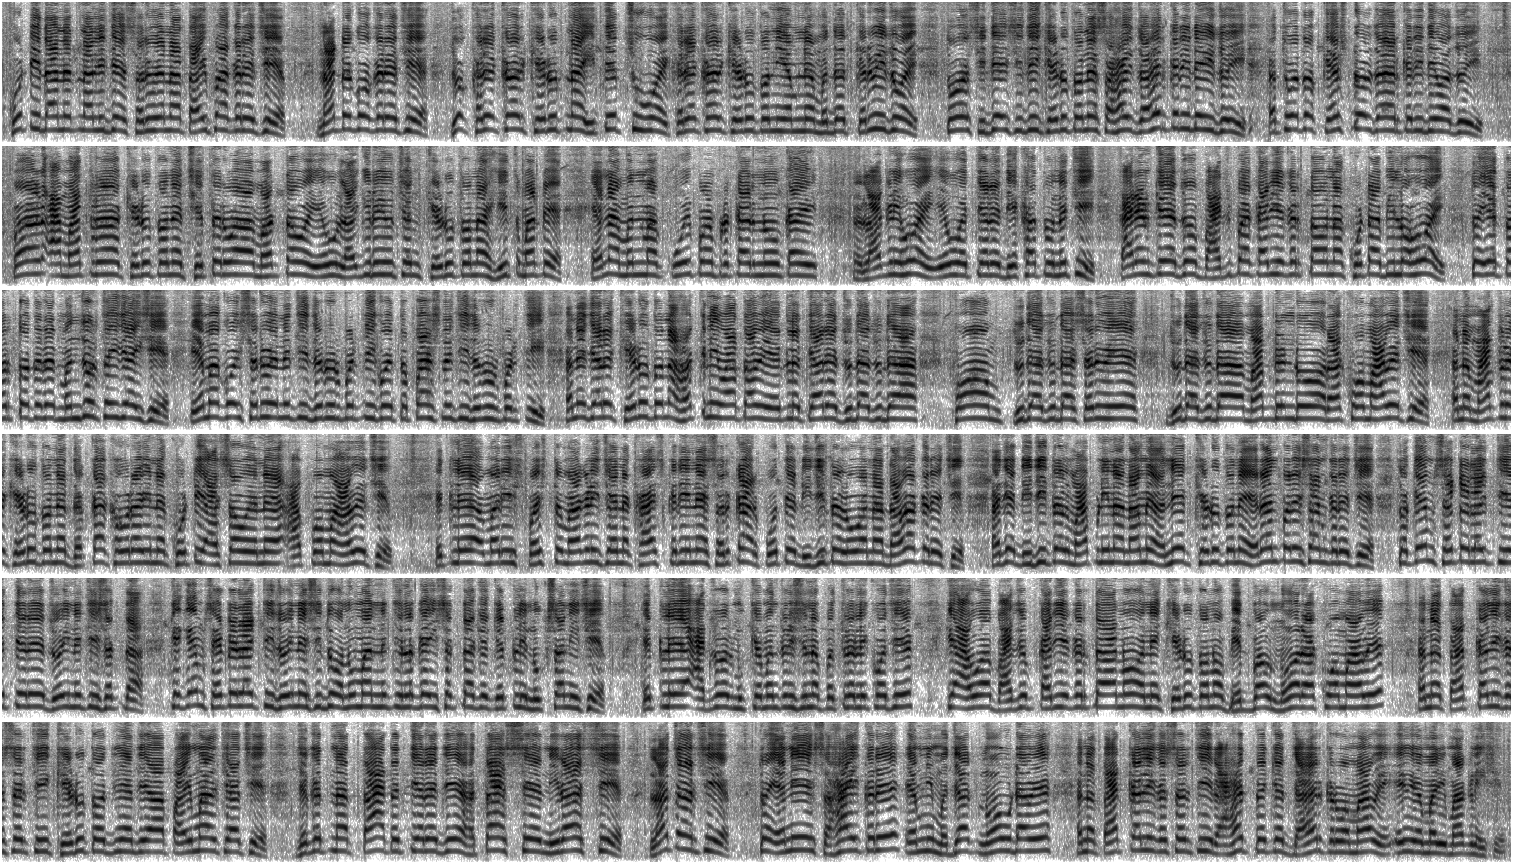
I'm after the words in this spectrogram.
ખોટી દાનતના લીધે સર્વેના તાઇફા કરે છે, નાટકો કરે છે. જો ખરેખર ખેડૂતના હિતેચ્છુ હોય, ખરેખર ખેડૂતોની એમને મદદ કરવી જોઈએ, તો સીધે સીધી ખેડૂતોને સહાય જાહેર કરી દેવી જોઈએ, અથવા તો કેશ જાહેર કરી દેવા જોઈએ. પણ આ માત્ર ખેડૂતોને છેતરવા માગતા હોય એવું લાગી રહ્યું છે અને ખેડૂતોના હિત માટે એના મનમાં કોઈ પણ પ્રકારનું કાંઈ લાગણી હોય એવું અત્યારે દેખાતું નથી. કારણ કે જો ભાજપા કાર્યકર્તાઓના ખોટા બિલો હોય, તો એ તરતો તરત મંજૂર થઈ જાય છે. એમાં કોઈ સર્વે નથી જરૂર પડતી, કોઈ તપાસ નથી જરૂર પડતી. અને જ્યારે ખેડૂતોના હકની વાત આવે એટલે ત્યારે જુદા જુદા ફોર્મ, જુદા જુદા સર્વે, જુદા જુદા માપદંડો રાખવામાં આવે છે. અને માત્ર ખેડૂતોને ધક્કા ખવડાવીને ખોટી આશાઓ એને આપવામાં આવે છે. એટલે અમારી સ્પષ્ટ માગણી છે અને ખાસ કરીને સરકાર પોતે ડિજિટલ હોવાના દાવા કરે છે. આજે ડિજિટલ માપણીના નામે અનેક ખેડૂતોને હેરાન પરેશાન કરે છે. તો કેમ સેટેલાઇટથી અત્યારે જોઈ નથી શકતા? કે કેમ સેટેલાઇટથી જોઈને સીધું અનુમાન નથી લગાવી શકતા કે કેટલી નુકસાની છે? એટલે આજરોજ મુખ્યમંત્રીશ્રીને પત્ર લખ્યો છે કે આવા ભાજપ કાર્યકર્તાનો અને ખેડૂતોનો ભેદભાવ ન રાખવામાં આવે અને તાત્કાલિક અસરથી ખેડૂતોને જે આ પાયમાલ થયા છે, જગતના તાત અત્યારે જે હતાશ છે, નિરાશ છે, લાચાર છે, તો એની સહાય કરે, એમની મજાક ન ઉડાવે અને તાત્કાલિક અસરથી રાહત પેકેજ જાહેર કરવામાં આવે એવી અમારી માગણી છે.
